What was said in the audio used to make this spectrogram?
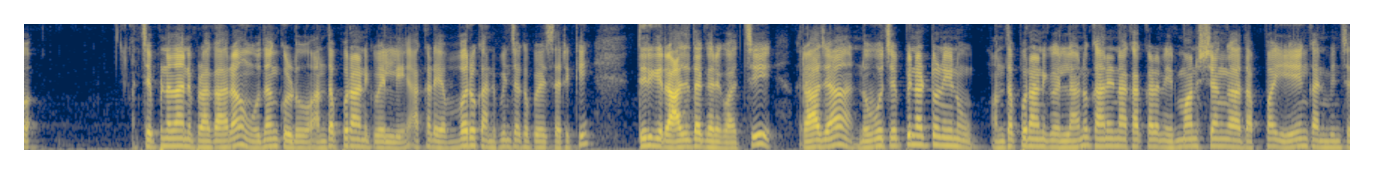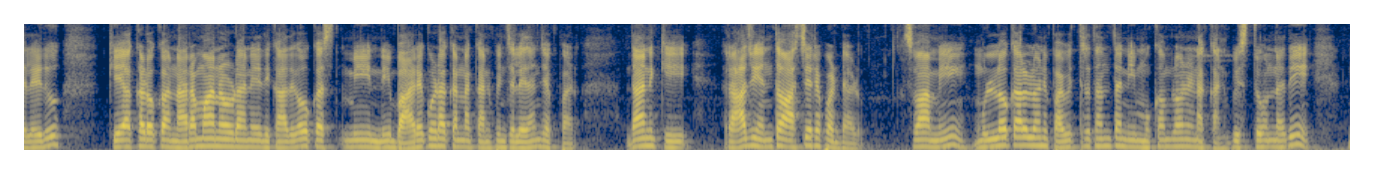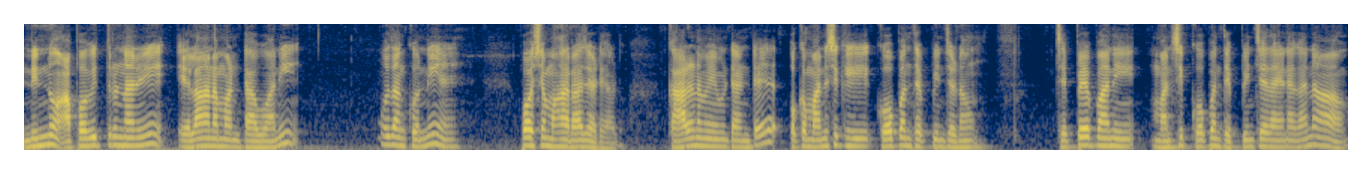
చెప్పిన దాని ప్రకారం ఉదంకుడు అంతఃపురానికి వెళ్ళి అక్కడ ఎవ్వరూ కనిపించకపోయేసరికి తిరిగి రాజు దగ్గరికి వచ్చి రాజా నువ్వు చెప్పినట్టు నేను అంతఃపురానికి వెళ్ళాను కానీ నాకు అక్కడ నిర్మానుష్యంగా తప్ప ఏం కనిపించలేదు. కి అక్కడ ఒక నరమానవుడు అనేది కాదుగా ఒక మీ నీ భార్య కూడా అక్కడ నాకు కనిపించలేదని చెప్పాడు. దానికి రాజు ఎంతో ఆశ్చర్యపడ్డాడు. స్వామి ముల్లోకాలలోని పవిత్రత అంతా నీ ముఖంలోనే నాకు కనిపిస్తూ ఉన్నది. నిన్ను అపవిత్రునని ఎలా అనమంటావు? అని ఉదంకుని పౌష మహారాజు అడిగాడు. కారణం ఏమిటంటే ఒక మనిషికి కోపం తెప్పించడం చెప్పే పని మనిషికి కోపం తెప్పించేదైనా కానీ ఆ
